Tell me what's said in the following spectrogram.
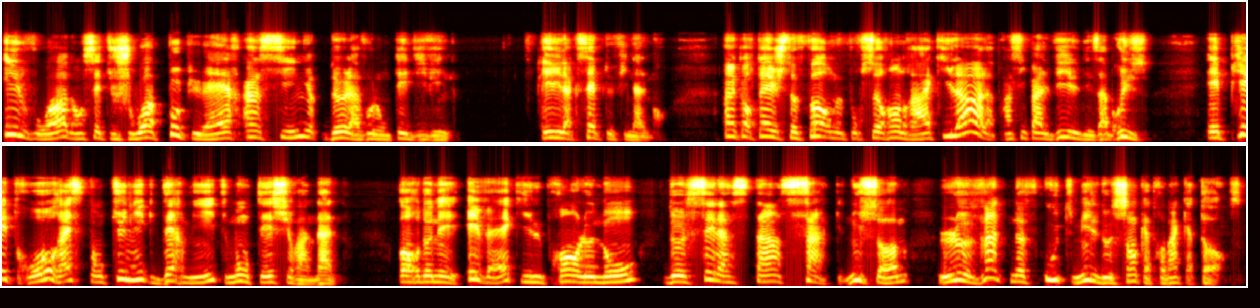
il voit dans cette joie populaire un signe de la volonté divine. Et il accepte finalement. Un cortège se forme pour se rendre à Aquila, la principale ville des Abruzzes. Et Pietro reste en tunique d'ermite monté sur un âne. Ordonné évêque, il prend le nom de Célestin V. Nous sommes le 29 août 1294.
